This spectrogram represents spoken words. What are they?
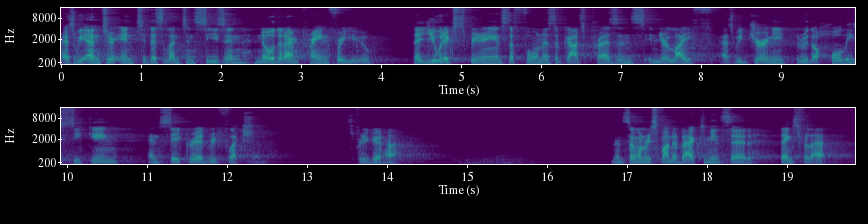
as we enter into this Lenten season, know that I'm praying for you, that you would experience the fullness of God's presence in your life as we journey through the holy seeking and sacred reflection. It's pretty good, huh? And then someone responded back to me and said, Thanks for that.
